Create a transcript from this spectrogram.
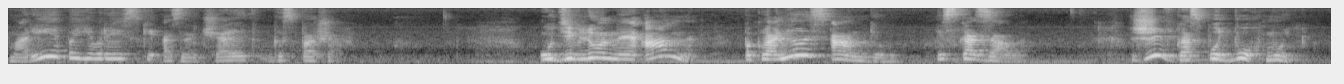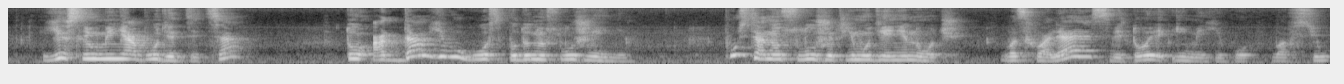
Мария по-еврейски означает «госпожа». Удивленная Анна поклонилась ангелу и сказала, «Жив Господь Бог мой, если у меня будет дитя, то отдам его Господу на служение. Пусть оно служит ему день и ночь, восхваляя святое имя его во всю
